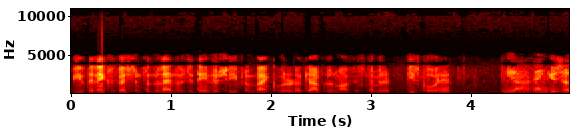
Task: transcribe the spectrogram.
We have the next question from the line of Jitendra Rishi from Bank of Baroda Capital Markets Limited. Please go ahead. Yeah, thank you, sir.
